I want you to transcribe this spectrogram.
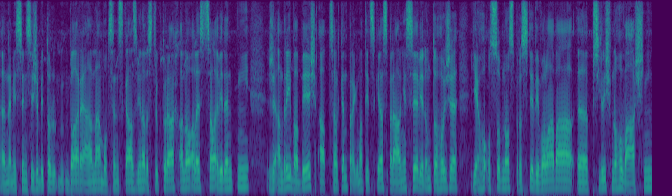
eh, Nemyslím si, že by to byla reálná mocenská změna ve strukturách, ano, ale je zcela evidentní, že Andrej Babiš a celkem pragmaticky a správně si je vědom toho, že jeho osobnost prostě vyvolává e, příliš mnoho vášní,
